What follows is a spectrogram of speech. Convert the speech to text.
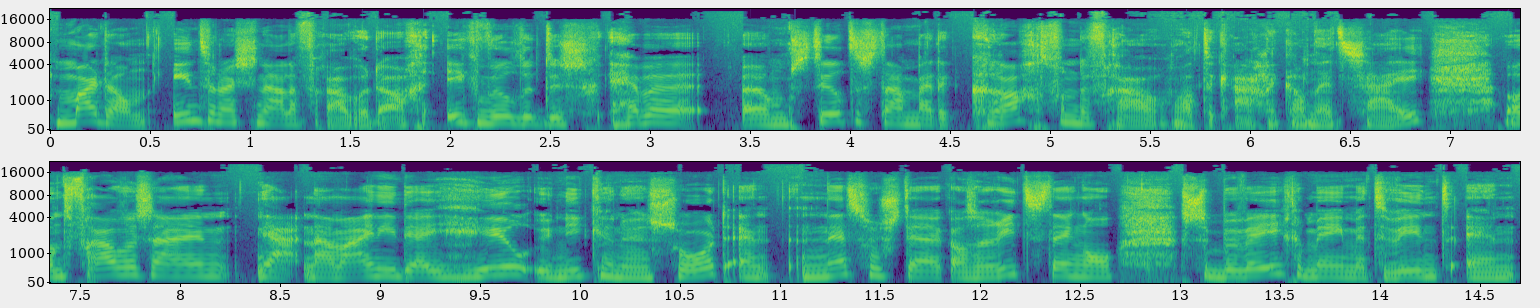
Maar dan, Internationale Vrouwendag. Ik wilde dus hebben om stil te staan bij de kracht van de vrouw. Wat ik eigenlijk al net zei. Want vrouwen zijn, ja, naar mijn idee, heel uniek in hun soort. En net zo sterk als een rietstengel. Ze bewegen mee met de wind. En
